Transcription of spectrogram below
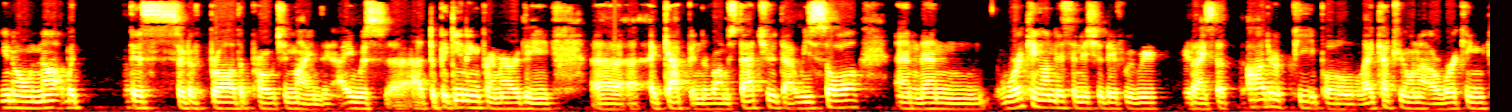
you know, not with this sort of broad approach in mind. I was uh, at the beginning primarily uh, a gap in the Rome Statute that we saw, and then working on this initiative, we realize that other people like Catriona are working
